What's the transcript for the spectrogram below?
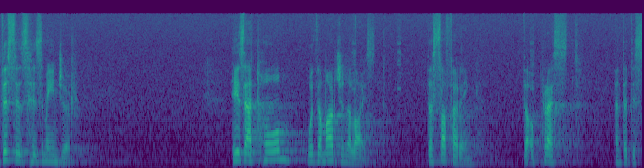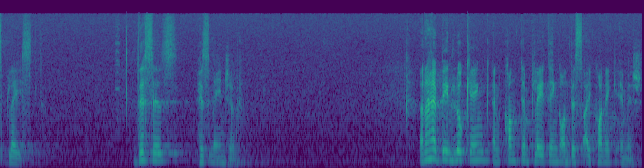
This is his manger. He's at home with the marginalized, the suffering, the oppressed, and the displaced. This is his manger. And I have been looking and contemplating on this iconic image.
